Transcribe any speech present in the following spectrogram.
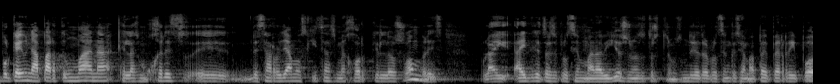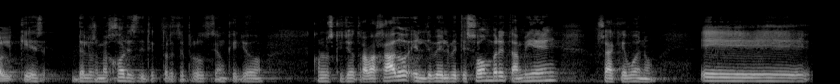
porque hay una parte humana que las mujeres eh, desarrollamos quizás mejor que los hombres. Hay, hay, directores de producción maravillosos. Nosotros tenemos un director de producción que se llama Pepe Ripoll, que es de los mejores directores de producción que yo, con los que yo he trabajado. El de Velvet es hombre también. O sea que, bueno. Eh,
